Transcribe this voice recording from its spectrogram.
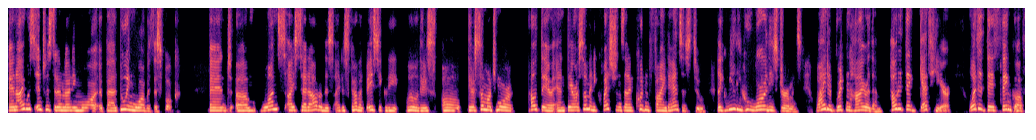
and I was interested in learning more about doing more with this book. And um, once I set out on this, I discovered basically, whoa, there's all there's so much more out there, and there are so many questions that I couldn't find answers to. Like, really, who were these Germans? Why did Britain hire them? How did they get here? What did they think of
